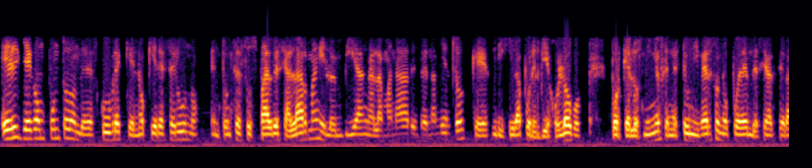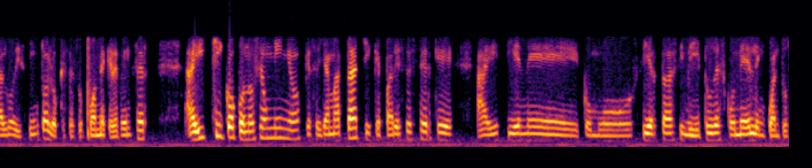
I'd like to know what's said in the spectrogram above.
él llega a un punto donde descubre que no quiere ser uno, entonces sus padres se alarman y lo envían a la manada de entrenamiento que es dirigida por el viejo lobo, porque los niños en este universo no pueden desear ser algo distinto a lo que se supone que deben ser. Ahí Chico conoce a un niño que se llama Tachi, que parece ser que ahí tiene como ciertas similitudes con él en cuanto a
